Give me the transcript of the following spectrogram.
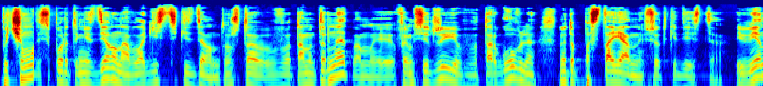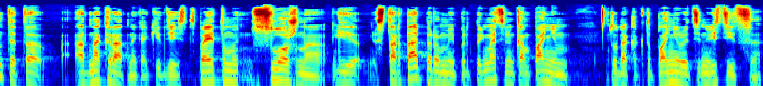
Почему до сих пор это не сделано, а в логистике сделано? Потому что в, там интернет, там и FMCG, в торговле, но это постоянные все-таки действия. Ивент — это однократные какие-то действия. Поэтому сложно и стартаперам, и предпринимательным компаниям туда как-то планировать инвестиции.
